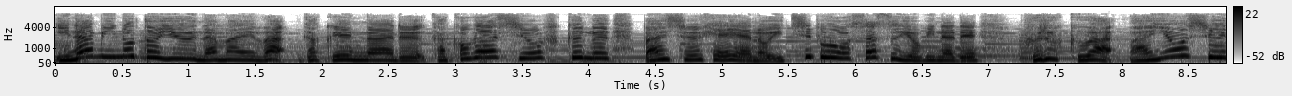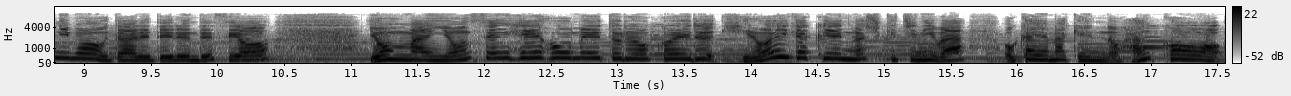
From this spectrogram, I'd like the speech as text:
稲美野という名前は学園のある加古川市を含む播州平野の一部を指す呼び名で古くは万葉集にも歌われているんですよ。4万4000平方メートルを超える広い学園の敷地には岡山県の藩校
